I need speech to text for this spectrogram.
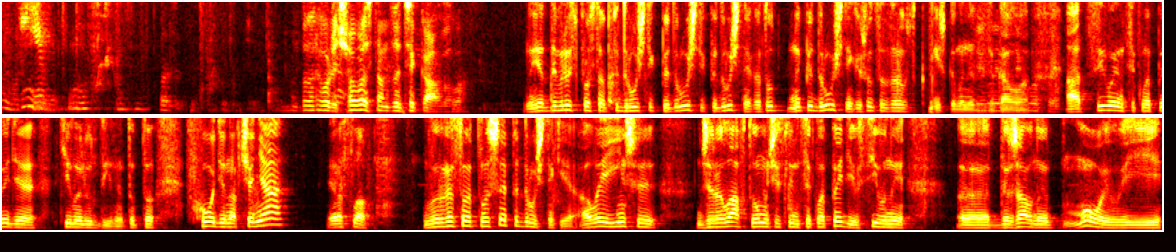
Ні, ні. Антон Григорійович, що вас там зацікавило? Ну я дивлюсь просто підручник, підручник, підручник, а тут не підручник, і що це за книжка мене зацікавила. а ціла енциклопедія тіла людини. Тобто, в ході навчання, Ярослав, використовують лише підручники, але й інші джерела, в тому числі енциклопедії, всі вони е, державною мовою і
